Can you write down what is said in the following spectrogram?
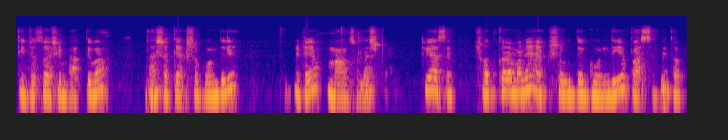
তিনশো চুরাশি ভাগ দেবা? তার সাথে একশো গুণ দিলে এটা মান চলে আসবে। ঠিক আছে? শতকরা মানে একশো গুণ দিয়ে পার্সেন্ট দিতে হবে।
